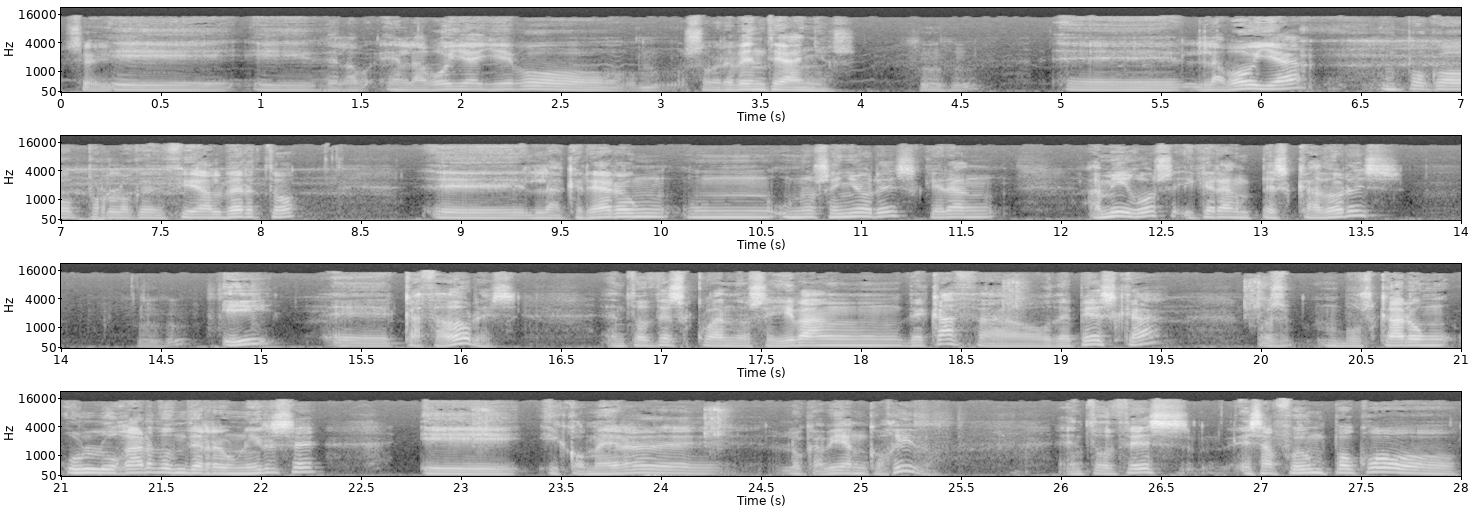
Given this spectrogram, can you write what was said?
Sí. Y, y de la- en la boya llevo sobre 20 años. Eh, la boya, un poco por lo que decía Alberto, eh, la crearon un- unos señores que eran amigos y que eran pescadores y eh, cazadores. Entonces, cuando se iban de caza o de pesca, pues buscaron un lugar donde reunirse y, y comer eh, lo que habían cogido. Entonces, esa fue un poco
